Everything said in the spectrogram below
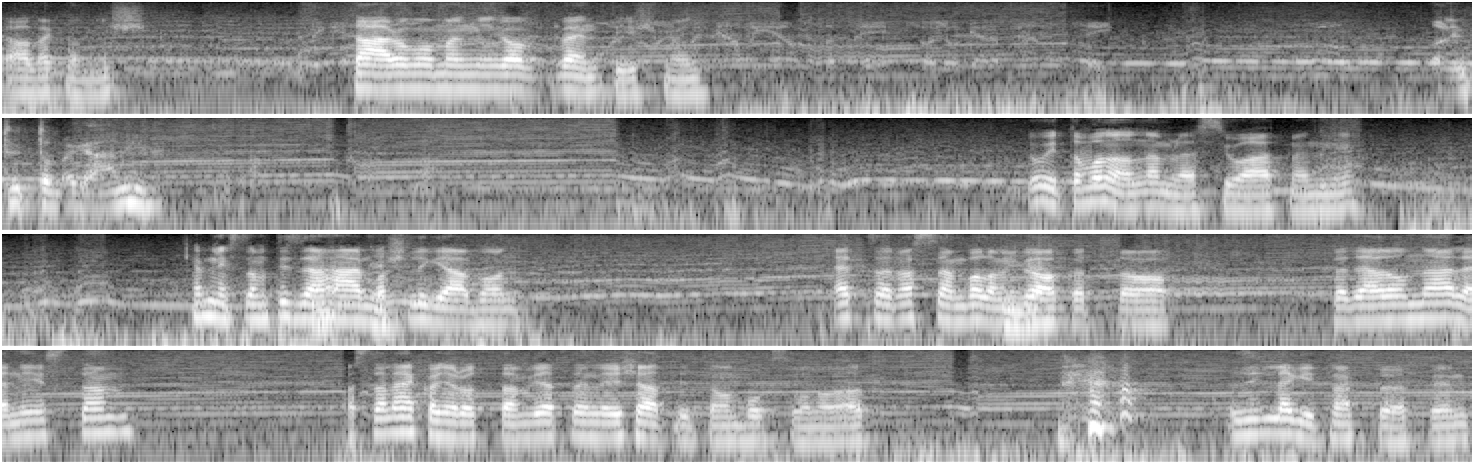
Ja, nekem is. Tárolva meg még a vent is megy. Alig tudtam megállni. Jó, itt a vonal nem lesz jó átmenni. Emlékszem a 13-as ligában. Egyszer azt hiszem valami Igen. beakadt a pedálomnál, lenéztem. Aztán elkanyarodtam véletlenül és átléptem a boxvonalat. Ez így legit megtörtént.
